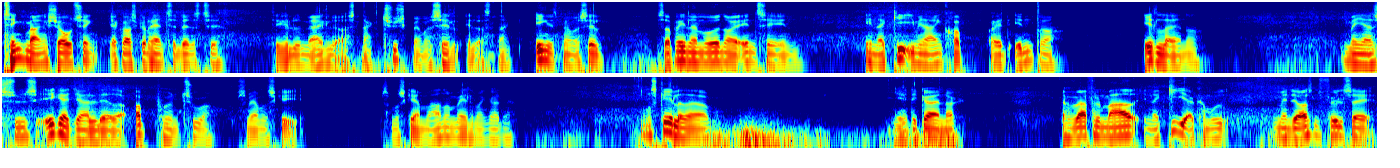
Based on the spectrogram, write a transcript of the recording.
tænke mange sjove ting. Jeg kan også godt have en tendens til, det kan lyde mærkeligt, at snakke tysk med mig selv, eller snakke engelsk med mig selv. Så på en eller anden måde når jeg ind til en energi i min egen krop, og et indre et eller andet. Men jeg synes ikke, at jeg lader op på en tur, som jeg måske, som måske er meget normalt, at man gør det. Måske lader jeg op. Ja, det gør jeg nok. Jeg har i hvert fald meget energi at komme ud, men det er også en følelse af,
